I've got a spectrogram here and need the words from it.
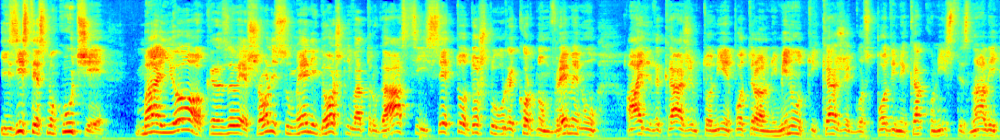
iz iste smo kuće, ma jok, razumeš, oni su meni došli vatrogasci i sve to došlo u rekordnom vremenu, ajde da kažem, to nije potrebalo ni minut i kaže, gospodine, kako niste znali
